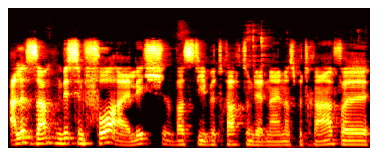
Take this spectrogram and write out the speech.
allesamt ein bisschen voreilig, was die Betrachtung der Niners betraf, weil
